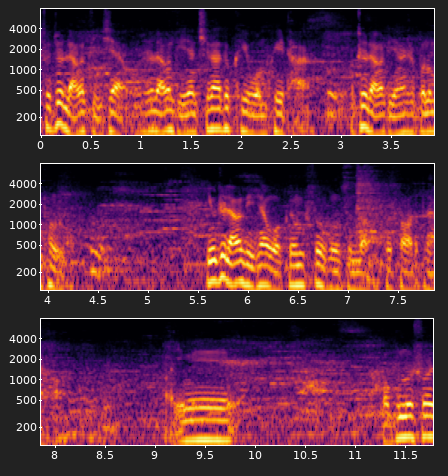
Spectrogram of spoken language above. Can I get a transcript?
就这两个底线。我这两个底线，其他都可以，我们可以谈。这两个底线是不能碰的，因为这两个底线我跟所有公司闹都闹得不太好啊，因为。我不能说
